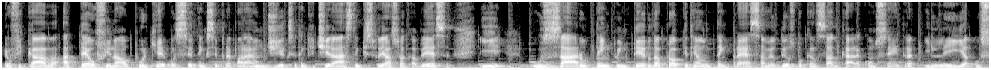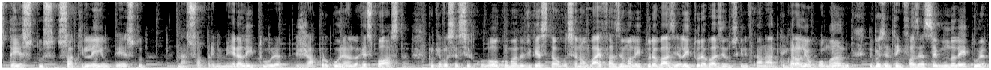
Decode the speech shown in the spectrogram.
Eu ficava até o final. Por quê? Você tem que se preparar. É um dia que você tem que tirar, você tem que esfriar sua cabeça e usar o tempo inteiro da prova. Porque tem aluno que tem pressa, meu Deus, estou cansado. Cara, concentra e leia os textos, só que leia o texto na sua primeira leitura já procurando a resposta, porque você circulou o comando de questão, você não vai fazer uma leitura vazia. Leitura vazia não significa nada, porque o cara lê o comando, depois ele tem que fazer a segunda leitura.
